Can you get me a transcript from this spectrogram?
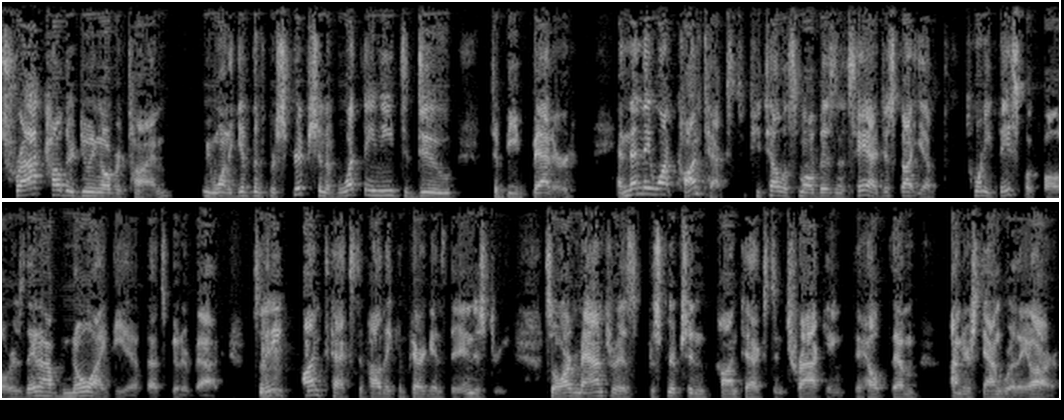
track how they're doing over time. We want to give them prescription of what they need to do to be better. And then they want context. If you tell a small business, hey, I just got you 20 Facebook followers, they don't have no idea if that's good or bad. So Mhm. they need context of how they compare against the industry. So our mantra is prescription, context, and tracking to help them understand where they are.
